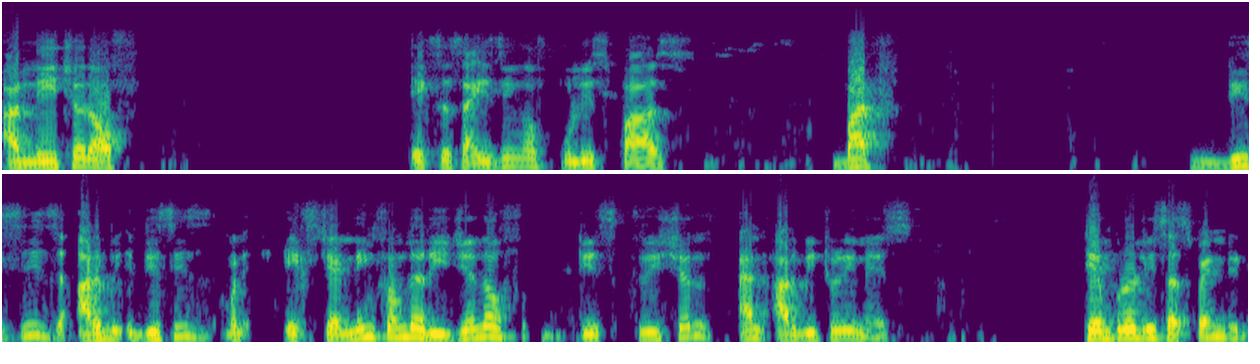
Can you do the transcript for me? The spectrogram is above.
a nature of exercising of police powers but this is this is extending from the region of discretion and arbitrariness temporarily suspended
